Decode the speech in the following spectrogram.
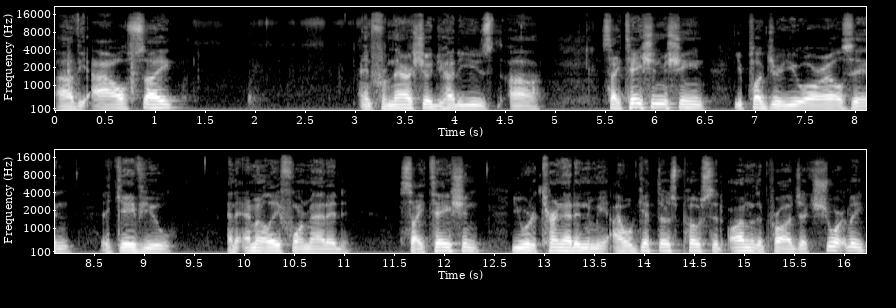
uh, the OWL site, and from there I showed you how to use uh, citation machine. You plugged your URLs in. It gave you an MLA formatted citation. You were to turn that into me. I will get those posted onto the project shortly.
